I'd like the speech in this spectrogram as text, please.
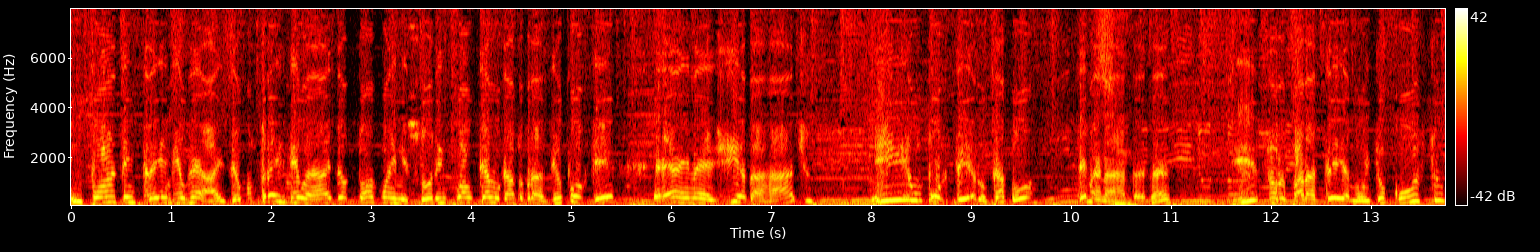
importa em 3 mil reais. Eu com 3 mil reais eu toco uma emissora em qualquer lugar do Brasil, porque é a energia da rádio e um porteiro, acabou. Não tem mais nada, né? Isso barateia muito o custo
